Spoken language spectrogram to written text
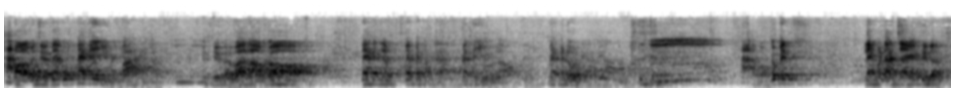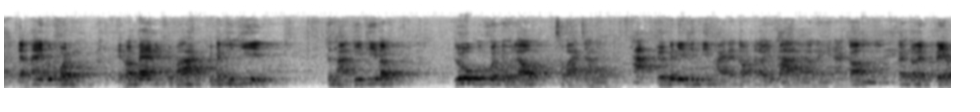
ค่ะพอเราไปเจอแม่ปุ๊บแม่ก็จะอยู่ในบ้านนะครับอืมก็คือแบบว่าเราก็แม่ก็จะไม่ไปทำงานแม่ก็อยู่กับเรา แม่ก็โดดงานเรา อืมค่ะ ครับผมก็เป็นแรงบันดาลใจก็คือแบบอยากให้ทุกคนเห็นว่าแม่เนี่ยคือบ้านคือเป็นที่ที่สถานที่ที่แบบลูกทุกคนอยู่แล้วสบายใจ ค่ะ คือไม่มีพิษมีภัยแน่นอนถ้าเราอยู่บ้านแล้วอะไรเงี้ยฮะก็อืมก็ก็เลยเปรียบ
